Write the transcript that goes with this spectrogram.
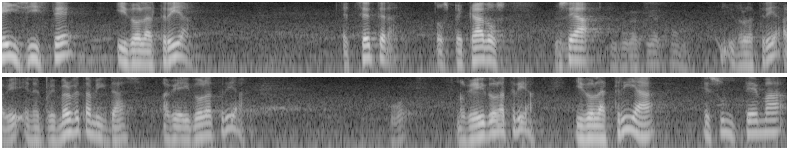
¿Qué hiciste? Idolatría, etcétera, los pecados. O sea, ¿Idolatría cómo? idolatría. Había, en el primer Betamigdash había idolatría. ¿Cómo? Había idolatría. Idolatría es un tema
